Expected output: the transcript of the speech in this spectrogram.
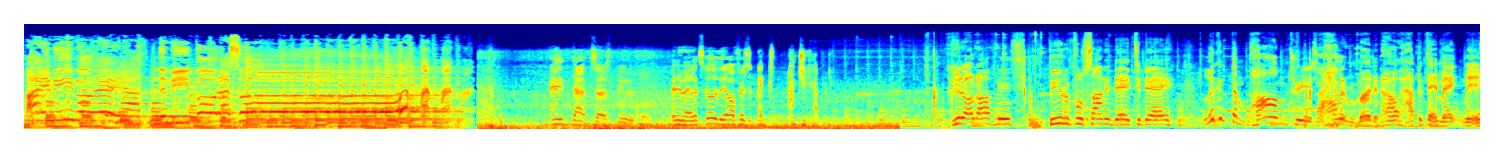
ay, mi morena de mi corazón. Ain't that just beautiful? Anyway, let's go to the office and make magic happen. Good old office. Beautiful sunny day today. Look at them palm trees. I haven't reminded how happy they make me.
